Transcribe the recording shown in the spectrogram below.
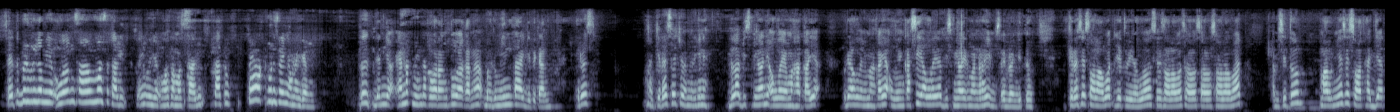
saya tuh benar-benar gak punya uang sama sekali. Saya gak punya uang sama sekali. Satu perak pun saya nggak megang. Dan gak enak minta ke orang tua karena baru minta gitu kan. Terus akhirnya saya cuma bilang gini, Belah bismillah nih Allah yang maha kaya. Udah Allah yang maha kaya, Allah yang kasih ya Allah ya bismillahirrahmanirrahim. Saya bilang gitu. Akhirnya saya sholawat gitu ya Allah. Saya sholawat, sholawat, sholawat, sholawat. Habis itu malamnya saya sholat hajat.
